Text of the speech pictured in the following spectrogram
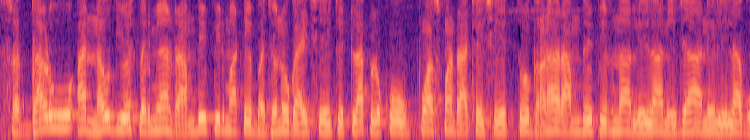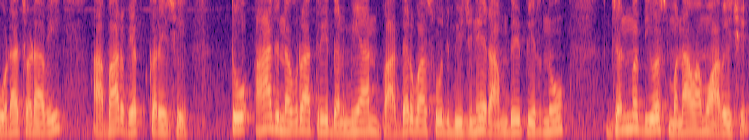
શ્રદ્ધાળુઓ આ નવ દિવસ દરમિયાન રામદેવ પીર માટે ભજનો ગાય છે. કેટલાક લોકો ઉપવાસ પણ રાખે છે. તો ઘણા રામદેવ પીરના લીલા નેજા અને લીલા ઘોડા ચડાવી આભાર વ્યક્ત કરે છે. તો આ જ નવરાત્રિ દરમિયાન ભાદરવા સુદ બીજને રામદેવ પીરનો જન્મદિવસ મનાવવામાં આવે છે.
